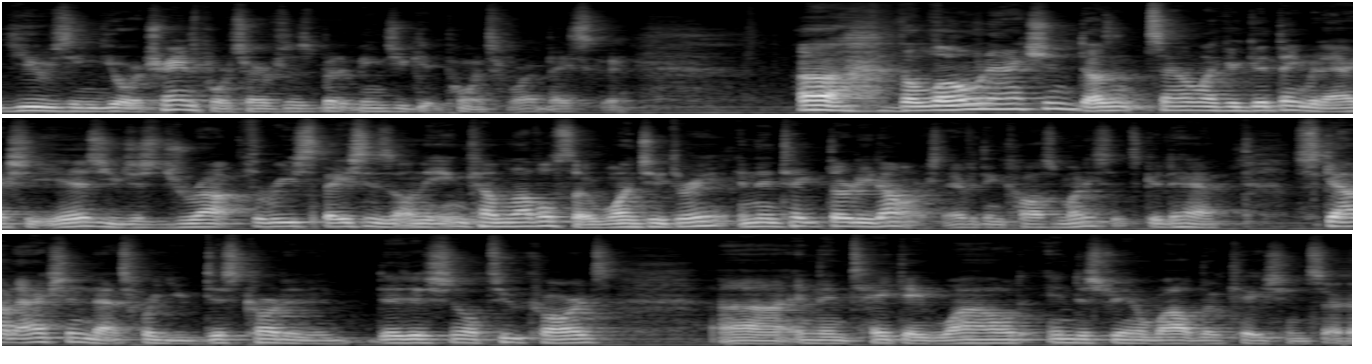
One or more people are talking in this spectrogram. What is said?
using your transport services, but it means you get points for it basically. Uh, the loan action doesn't sound like a good thing, but it actually is. You just drop three spaces on the income level, so one, two, three, and then take thirty dollars. Everything costs money, so it's good to have. Scout action, that's where you discard an additional two cards, uh, and then take a wild industry and a wild location. So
